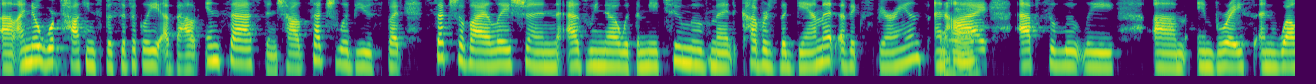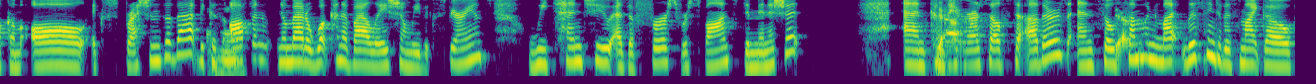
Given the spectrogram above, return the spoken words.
Uh, I know we're talking specifically about incest and child sexual abuse, but sexual violation, as we know with the Me Too movement, covers the gamut of experience. And mm-hmm. I absolutely um, embrace and welcome all expressions of that because mm-hmm. often, no matter what kind of violation we've experienced, we tend to, as a first response, diminish it and compare yeah. ourselves to others. And so, yeah. someone might listening to this might go,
